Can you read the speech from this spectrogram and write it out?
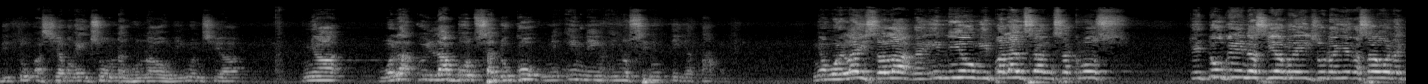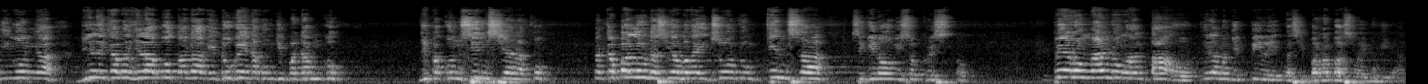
Dito asya mga igsoon ng hunaw. Ingon siya nga wala ko'y labot sa dugo ni ining inosente nga tao. Nga walay sala nga inyong ipalansang sa cross. Kay dugay na siya mga igsoon ang iyang asawa nagingon nga dili ka man hilabot ana kay dugay na kong gipadamgo. Di pa konsensya na ko. Nagkabalo na siya mga igsoon kung kinsa si Ginoong Kristo. Pero nganong ang tao, ila magipili nga si Barabas may buhian.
